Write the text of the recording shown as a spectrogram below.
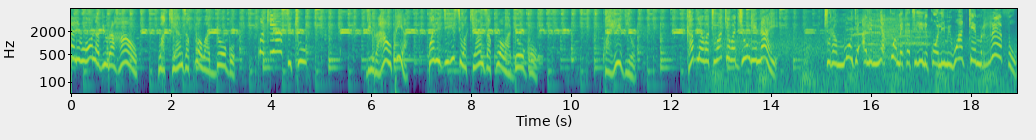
aliwaona vyura hao wakianza kuwa wadogo kwa kiasi tu. Vyura hao pia walijihisi wakianza kuwa wadogo. Kwa hivyo, kabla ya watu wake wajiunge naye, chura mmoja alimnyakua Mekatilili kwa ulimi wake mrefu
